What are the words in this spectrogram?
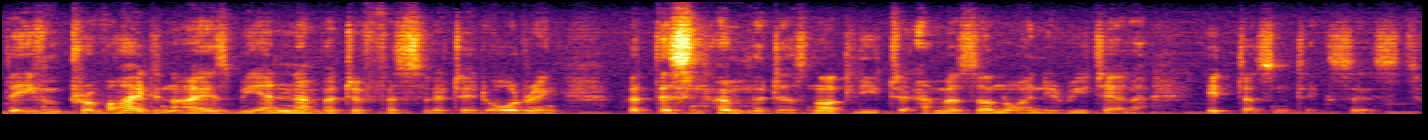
They even provide an ISBN number to facilitate ordering, but this number does not lead to Amazon or any retailer. It doesn't exist.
